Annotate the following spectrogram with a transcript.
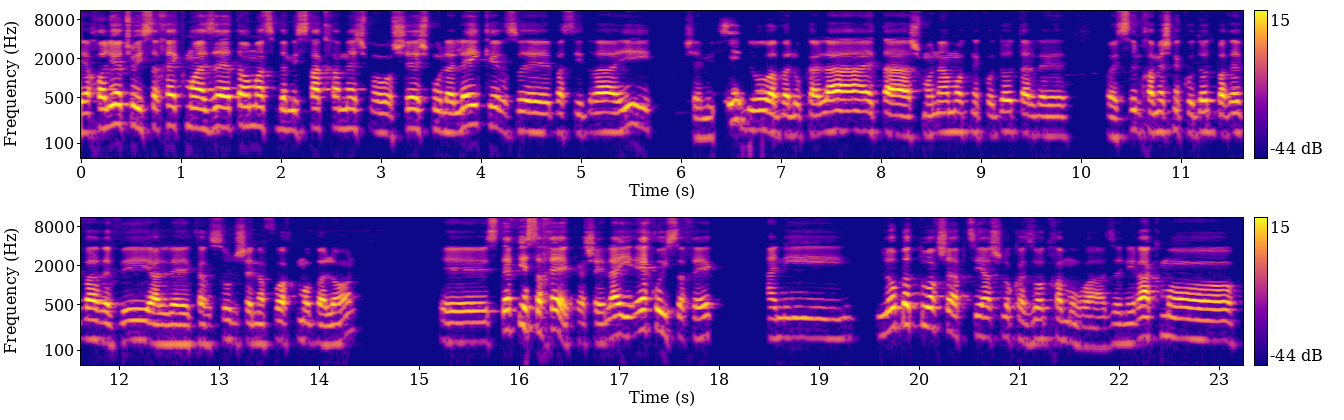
יכול להיות שהוא ישחק כמו איזה תומאס במשחק חמש או שש מול הלייקרס אה, בסדרה ההיא שהם הפסידו, אבל הוא כלה את ה-800 נקודות על, או 25 נקודות ברבע הרביעי על קרסול שנפוח כמו בלון. אה, סטף ישחק, השאלה היא איך הוא ישחק, אני לא בטוח שהפציעה שלו כזאת חמורה, זה נראה כמו,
